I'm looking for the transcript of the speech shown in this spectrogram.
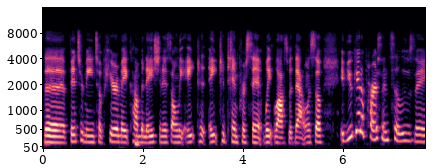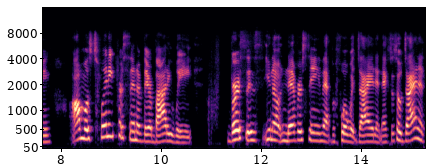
the phentermine topiramate combination is only eight to eight to ten percent weight loss with that one. So if you get a person to losing almost twenty percent of their body weight versus you know never seeing that before with diet and exercise. So diet and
